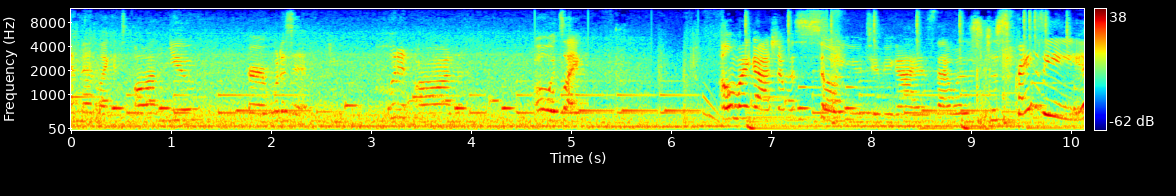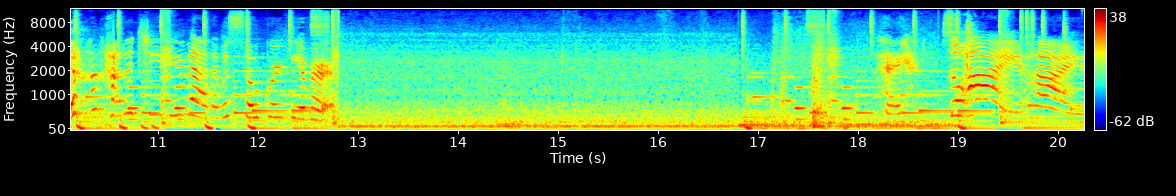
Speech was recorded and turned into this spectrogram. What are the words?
and then like it's on you, or what is it? You put it on, it's like Oh my gosh, that was so YouTube, you guys. That was just crazy. How did she do that? That was so quirky of her. Hey. So hi, hi.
